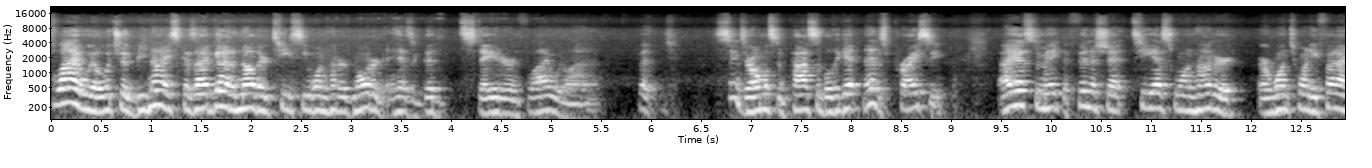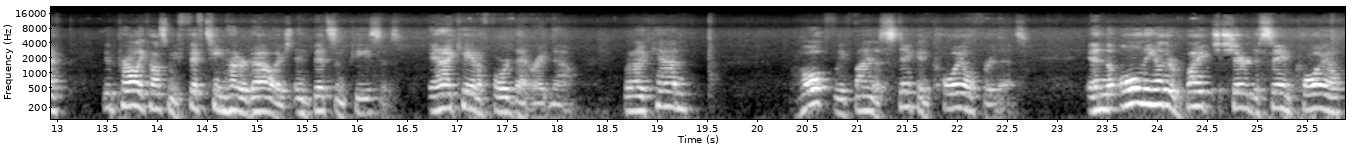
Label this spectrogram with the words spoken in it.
flywheel, which would be nice because I've got another TC100 motor that has a good stator and flywheel on it. But these things are almost impossible to get, and that is pricey. I estimate to finish that TS100 or 125, it'd probably cost me $1,500 in bits and pieces. And I can't afford that right now. But I can hopefully find a stinking coil for this. And the only other bike shared the same coil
